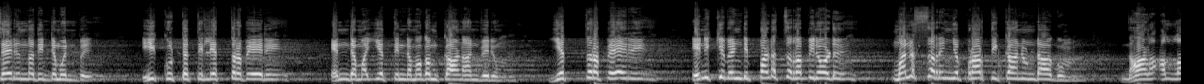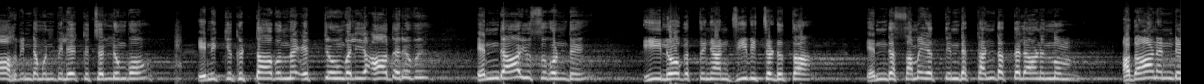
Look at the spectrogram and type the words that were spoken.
ചേരുന്നതിന്റെ മുൻപ് ഈ കൂട്ടത്തിൽ എത്ര പേര് എന്റെ മയ്യത്തിന്റെ മുഖം കാണാൻ വരും? എത്ര പേര് എനിക്ക് വേണ്ടി പടച്ച റബ്ബിനോട് മനസ്സറിഞ്ഞ് പ്രാർത്ഥിക്കാനുണ്ടാകും. നാളെ അള്ളാഹുവിന്റെ മുൻപിലേക്ക് ചെല്ലുമ്പോൾ എനിക്ക് കിട്ടാവുന്ന ഏറ്റവും വലിയ ആദരവ് എന്റെ ആയുസ് കൊണ്ട് ഈ ലോകത്ത് ഞാൻ ജീവിച്ചെടുത്ത എന്റെ സമയത്തിന്റെ കണ്ടെത്തലാണെന്നും അതാണ് എന്റെ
